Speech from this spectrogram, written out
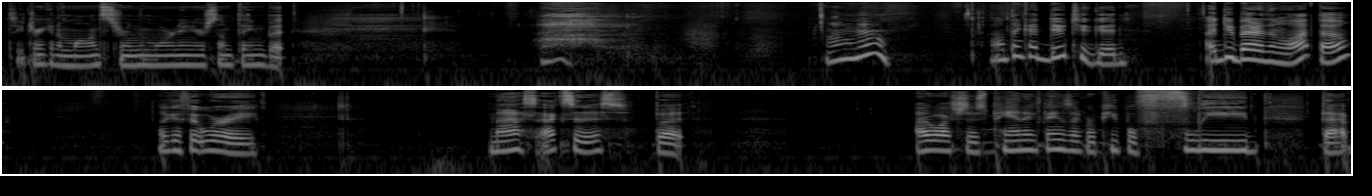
It's like drinking a monster in the morning or something, but I don't know. I don't think I'd do too good. I'd do better than a lot though. Like if it were a mass exodus, but I watched those panic things like where people fleed that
